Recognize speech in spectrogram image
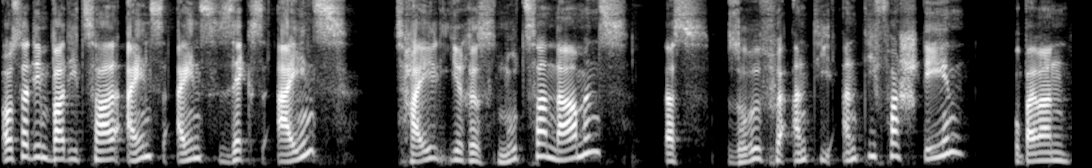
Außerdem war die Zahl 1161 Teil ihres Nutzernamens. Das soll für Anti-Antifa stehen, wobei man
